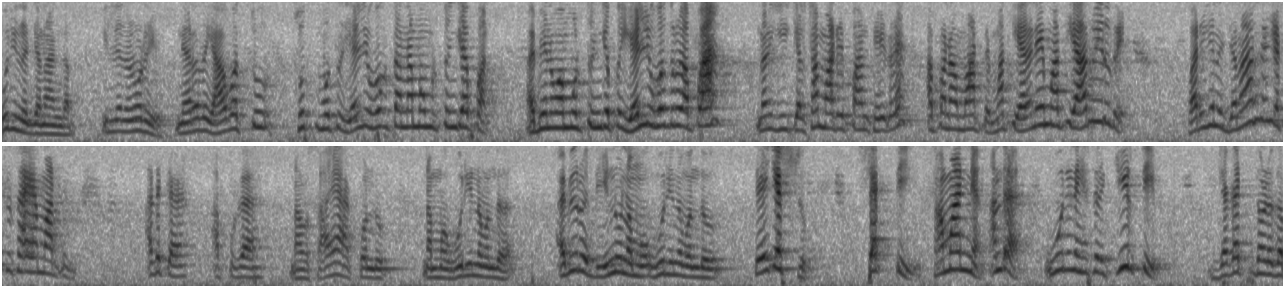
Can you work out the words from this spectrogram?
ಊರಿನ ಜನಾಂಗ, ಇಲ್ಲಿ ನೋಡ್ರಿ, ನೆರೆದ ಯಾವತ್ತೂ ಸುತ್ತಮುತ್ತಲು ಎಲ್ಲಿ ಹೋಗ್ತಾನೆ ನಮ್ಮ ಮೃತ್ಯುಂಜಯಪ್ಪ? ಅಭಿನವ ಮೃತ್ಯುಂಜಯಪ್ಪ ಎಲ್ಲಿ ಹೋದ್ರು ಅಪ್ಪ? ನನಗೆ ಈ ಕೆಲಸ ಮಾಡ್ರಿಪ್ಪ ಅಂತ ಹೇಳಿದ್ರೆ, ಅಪ್ಪ ನಾವು ಮಾಡ್ತೇವೆ. ಮತ್ತು ಎರಡನೇ ಮಾತು ಯಾರೂ ಇಲ್ಲರಿ ಹೊರಗಿನ ಜನಾಂಗ ಎಷ್ಟು ಸಹಾಯ ಮಾಡ್ತೀವಿ ಅದಕ್ಕೆ ಅಪ್ಪಗ ನಾವು ಸಹಾಯ ಹಾಕ್ಕೊಂಡು ನಮ್ಮ ಊರಿನ ಒಂದು ಅಭಿವೃದ್ಧಿ, ಇನ್ನೂ ನಮ್ಮ ಊರಿನ ಒಂದು ತೇಜಸ್ಸು, ಶಕ್ತಿ, ಸಾಮಾನ್ಯ, ಅಂದರೆ ಊರಿನ ಹೆಸರು ಕೀರ್ತಿ, ಜಗತ್ತಿನೊಳಗೆ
